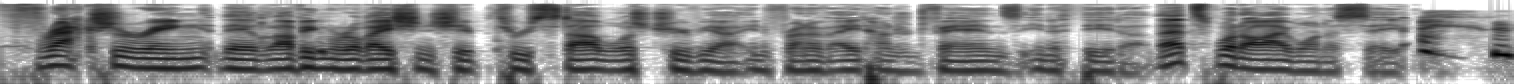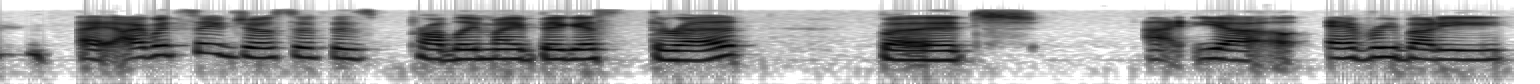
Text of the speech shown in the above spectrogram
fracturing their loving relationship through Star Wars trivia in front of 800 fans in a theater. That's what I want to see. I, I would say joseph is probably my biggest threat but I, yeah everybody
